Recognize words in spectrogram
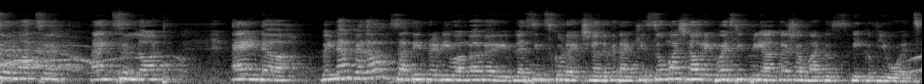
so much sir thanks lot and విన్నాం కదా సందీప్ రెడ్డి వంగా గారి బ్లెస్సింగ్స్ కూడా ఇచ్చినందుకు. Thank you so much now requesting Priyanka Sharma to speak of you words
